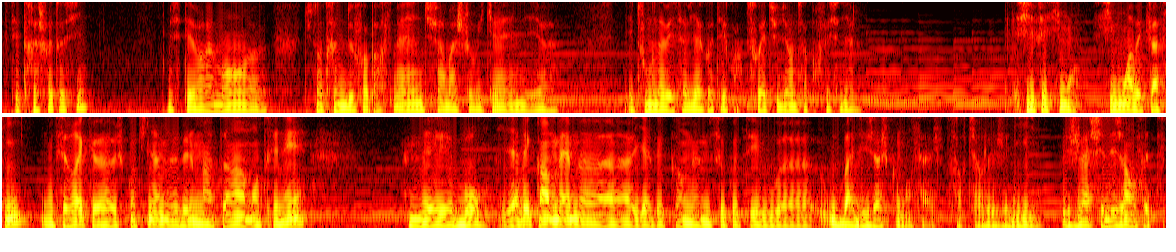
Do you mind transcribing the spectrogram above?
c'était très chouette aussi. Mais c'était vraiment, tu t'entraînes deux fois par semaine, tu fais un match le week-end et, et tout le monde avait sa vie à côté, quoi. soit étudiante, soit professionnelle. J'ai fait six mois. Six mois avec la fille. Donc c'est vrai que je continuais à me lever le matin, à m'entraîner. Mais bon, il y avait quand même, euh, il y avait quand même ce côté où, euh, où, bah déjà je commençais à sortir le jeudi. Je lâchais déjà en fait.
